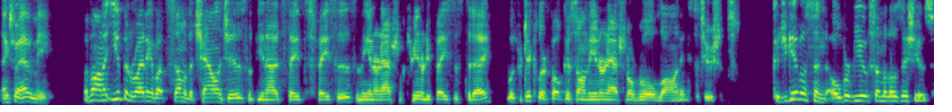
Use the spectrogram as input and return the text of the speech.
Thanks for having me. Ivana, you've been writing about some of the challenges that the United States faces and the international community faces today, with particular focus on the international rule of law and institutions. Could you give us an overview of some of those issues?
